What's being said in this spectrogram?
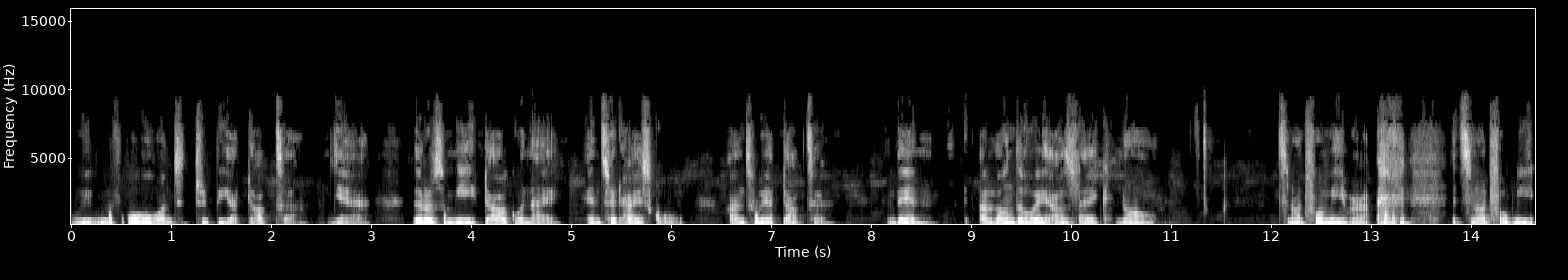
we, we've all wanted to be a doctor. Yeah, that was me, dog, when I entered high school. To be a doctor. Then along the way, I was like, no, it's not for me, bro. it's not for me.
